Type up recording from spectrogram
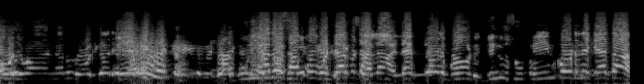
ਨੌਜਵਾਨਾਂ ਨੂੰ ਰੋਜ਼ਗਾਰ ਦੁਨੀਆ ਦਾ ਸਭ ਤੋਂ ਵੱਡਾ ਘਟਾਲਾ ਇਲੈਕਟ੍ਰੋਨ ਬੌਂਡ ਜਿਹਨੂੰ ਸੁਪਰੀਮ ਕੋਰਟ ਨੇ ਕਹਿਤਾ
